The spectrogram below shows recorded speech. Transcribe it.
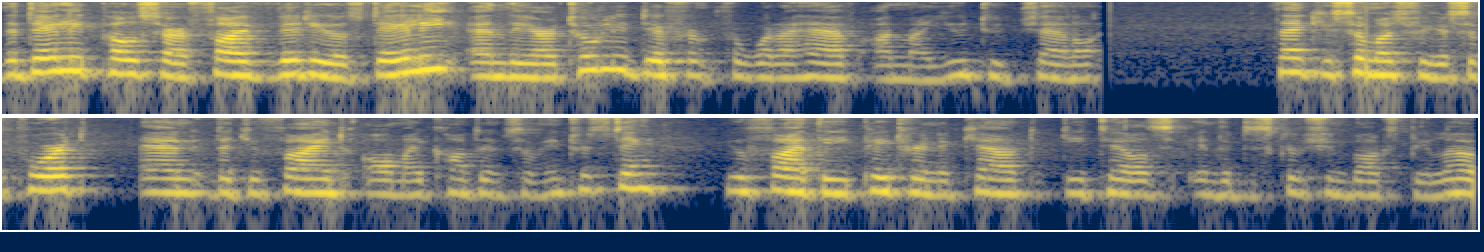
The daily posts are five videos daily, and they are totally different from what I have on my YouTube channel. Thank you so much for your support and that you find all my content so interesting. You'll find the Patreon account details in the description box below.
